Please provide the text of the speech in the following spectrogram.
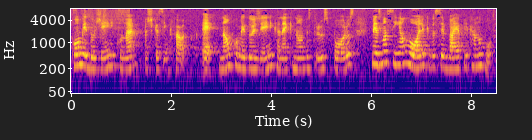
comedogênico, né? Acho que é assim que fala. É, não comedogênica, né? Que não obstrui os poros. Mesmo assim, é um óleo que você vai aplicar no rosto,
